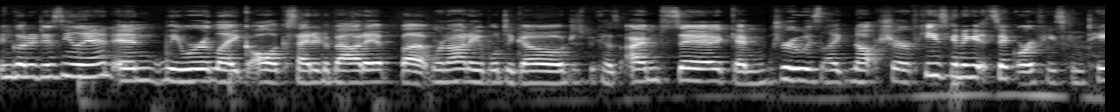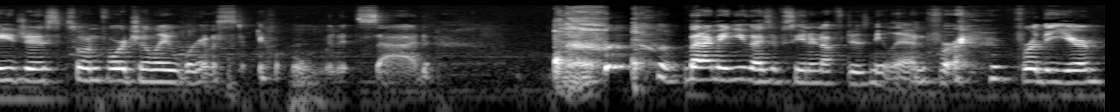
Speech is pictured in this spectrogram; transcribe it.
and go to Disneyland and we were like all excited about it but we're not able to go just because I'm sick and Drew is like not sure if he's gonna get sick or if he's contagious so unfortunately we're gonna stay home and it's sad but I mean you guys have seen enough Disneyland for for the year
